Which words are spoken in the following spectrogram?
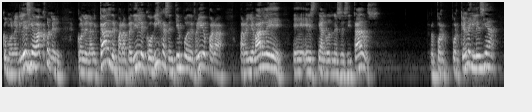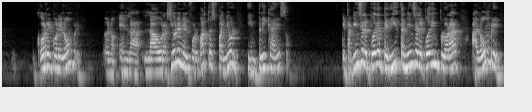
Como la iglesia va con el, con el alcalde para pedirle cobijas en tiempo de frío para, para llevarle eh, este, a los necesitados. Pero por, qué la iglesia corre con el hombre? Bueno, en la, la oración en el formato español implica eso. Que también se le puede pedir, también se le puede implorar al hombre.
